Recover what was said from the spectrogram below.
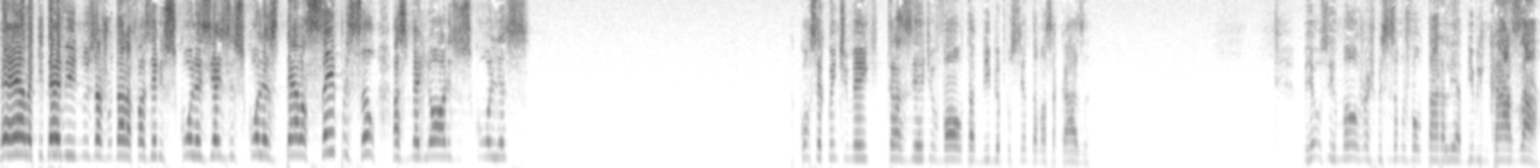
É ela que deve nos ajudar a fazer escolhas, e as escolhas dela sempre são as melhores escolhas. Consequentemente, trazer de volta a Bíblia para o centro da nossa casa. Meus irmãos, nós precisamos voltar a ler a Bíblia em casa.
